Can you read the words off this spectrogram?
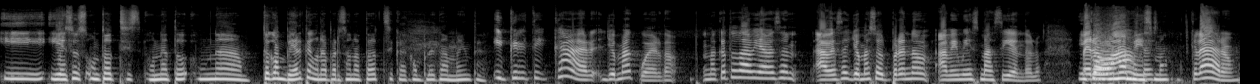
Y, y eso es un toxis, una, una, te convierte en una persona tóxica completamente. Y criticar, yo me acuerdo, no que todavía a veces, a veces yo me sorprendo a mí misma haciéndolo. Y pero antes, mismo. Claro,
